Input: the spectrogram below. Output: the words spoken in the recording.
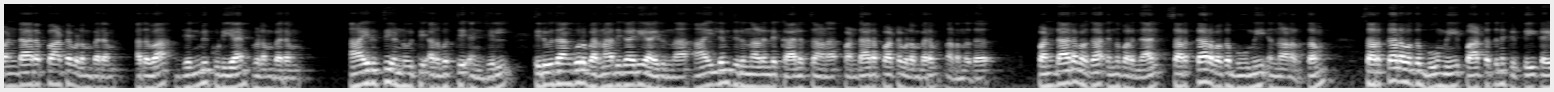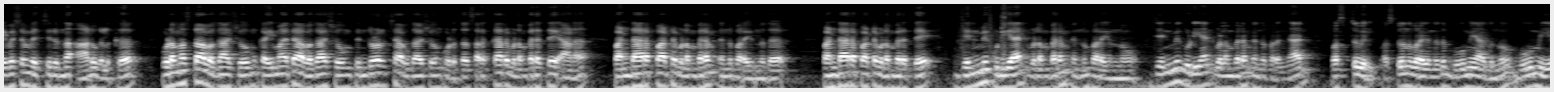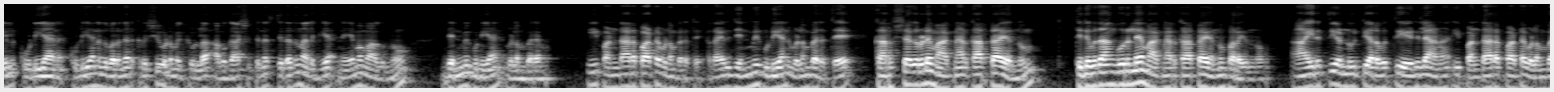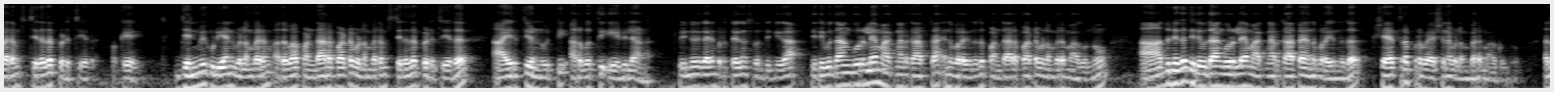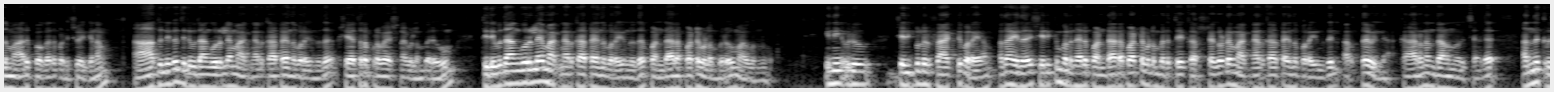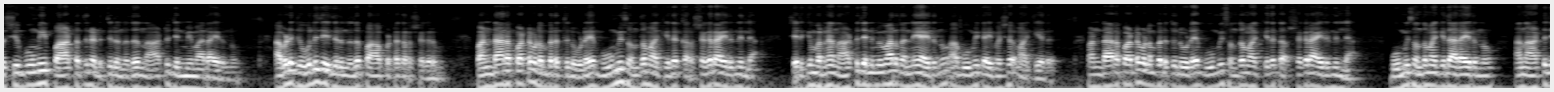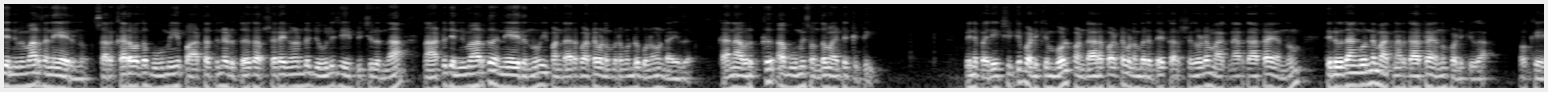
പണ്ടാരപ്പാട്ട വിളംബരം അഥവാ ജന്മിക്കുടിയാൻ വിളംബരം. ആയിരത്തി എണ്ണൂറ്റി അറുപത്തി അഞ്ചിൽ തിരുവിതാംകൂർ ഭരണാധികാരിയായിരുന്ന ആയില്യം തിരുനാളിന്റെ കാലത്താണ് പണ്ടാരപ്പാട്ട വിളംബരം നടന്നത്. പണ്ടാരവക എന്ന് പറഞ്ഞാൽ സർക്കാർ വക ഭൂമി എന്നാണ് അർത്ഥം സർക്കാർ വക ഭൂമി പാട്ടത്തിന് കിട്ടി കൈവശം വെച്ചിരുന്ന ആളുകൾക്ക് ഉടമസ്ഥാവകാശവും കൈമാറ്റാവകാശവും പിന്തുടർച്ചാവകാശവും പിന്തുടർച്ചാ കൊടുത്ത സർക്കാർ വിളംബരത്തെ ആണ് പണ്ടാരപ്പാട്ട വിളംബരം എന്ന് പറയുന്നത്. പണ്ടാരപ്പാട്ട വിളംബരത്തെ ജന്മി കുടിയാൻ വിളംബരം എന്നും പറയുന്നു. ജന്മി കുടിയാൻ വിളംബരം എന്ന് പറഞ്ഞാൽ വസ്തുവിൽ. വസ്തു എന്ന് പറയുന്നത് ഭൂമിയാകുന്നു. ഭൂമിയിൽ കുടിയാൻ. കുടിയാൻ എന്ന് പറഞ്ഞാൽ കൃഷി ഉടമയ്ക്കുള്ള അവകാശത്തിന് സ്ഥിരത നൽകിയ നിയമമാകുന്നു. ജന്മി കുടിയാൻ വിളംബരം. ഈ പണ്ടാരപ്പാട്ട വിളംബരത്തെ അതായത് ജന്മി കുടിയാൻ വിളംബരത്തെ കർഷകരുടെ മാഗ്നാർ കാർട്ട എന്നും തിരുവിതാംകൂറിലെ മാഗ്നാർ കാർട്ട എന്നും പറയുന്നു. ആയിരത്തി എണ്ണൂറ്റി അറുപത്തി ഏഴിലാണ് ഈ പണ്ടാരപ്പാട്ട വിളംബരം സ്ഥിരതപ്പെടുത്തിയത്. ഓക്കെ. ജന്മി കുടിയാൻ വിളംബരം അഥവാ പണ്ടാരപ്പാട്ട വിളംബരം സ്ഥിരതപ്പെടുത്തിയത് ആയിരത്തി എണ്ണൂറ്റി അറുപത്തി ഏഴിലാണ് പിന്നെ ഒരു കാര്യം പ്രത്യേകം ശ്രദ്ധിക്കുക. തിരുവിതാംകൂറിലെ മാഗ്നാർ കാർട്ട എന്ന് പറയുന്നത് പണ്ടാരപ്പാട്ട വിളംബരമാകുന്നു. ആധുനിക തിരുവിതാംകൂറിലെ മാഗ്നാർ കാർട്ട എന്ന് പറയുന്നത് ക്ഷേത്രപ്രവേശന വിളംബരമാകുന്നു. അത് മാറിപ്പോകാതെ പഠിച്ചു വയ്ക്കണം. ആധുനിക തിരുവിതാംകൂറിലെ മാഗ്നാർ കാർട്ട എന്ന് പറയുന്നത് ക്ഷേത്രപ്രവേശന വിളംബരവും തിരുവിതാംകൂറിലെ മാഗ്നാർ കാർട്ട എന്ന് പറയുന്നത് പണ്ടാരപ്പാട്ട വിളംബരവുമാകുന്നു. ഇനി ഒരു ശരിക്കുള്ളൊരു ഫാക്ട് പറയാം. അതായത് ശരിക്കും പറഞ്ഞാൽ പണ്ടാരപ്പാട്ട വിളംബരത്തെ കർഷകരുടെ മാഗ്നാർക്കാട്ട എന്ന് പറയുന്നതിൽ അർത്ഥമില്ല. കാരണം എന്താണെന്ന് വെച്ചാൽ അന്ന് കൃഷിഭൂമി പാട്ടത്തിനെടുത്തിരുന്നത് നാട്ടുജന്മിമാരായിരുന്നു. അവിടെ ജോലി ചെയ്തിരുന്നത് പാവപ്പെട്ട കർഷകരും. പണ്ടാരപ്പാട്ട വിളംബരത്തിലൂടെ ഭൂമി സ്വന്തമാക്കിയത് കർഷകരായിരുന്നില്ല. ശരിക്കും പറഞ്ഞാൽ നാട്ടുജന്മിമാർ തന്നെയായിരുന്നു ആ ഭൂമി കൈവശമാക്കിയത്. പണ്ടാരപ്പാട്ട വിളംബരത്തിലൂടെ ഭൂമി സ്വന്തമാക്കിയത് കർഷകരായിരുന്നില്ല. ഭൂമി സ്വന്തമാക്കിയത് ആരായിരുന്നു? ആ നാട്ടുജന്മിമാർ തന്നെയായിരുന്നു. സർക്കാർ വക ഭൂമി പാട്ടത്തിനെടുത്ത് കർഷകരെ കൊണ്ട് ജോലി ചെയ്യിപ്പിച്ചിരുന്ന നാട്ടുജന്മിമാർക്ക് തന്നെയായിരുന്നു ഈ പണ്ടാരപ്പാട്ട വിളംബരം കൊണ്ട് ഗുണമുണ്ടായത്. കാരണം അവർക്ക് ആ ഭൂമി സ്വന്തമായിട്ട് കിട്ടി. പിന്നെ പരീക്ഷയ്ക്ക് പഠിക്കുമ്പോൾ പണ്ടാരപ്പാട്ട വിളംബരത്തെ കർഷകരുടെ മാഗ്നാർ കാർട്ട എന്നും തിരുവിതാംകൂറിന്റെ മാഗ്നാർ കാർട്ട എന്നും പഠിക്കുക. ഓക്കെ.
